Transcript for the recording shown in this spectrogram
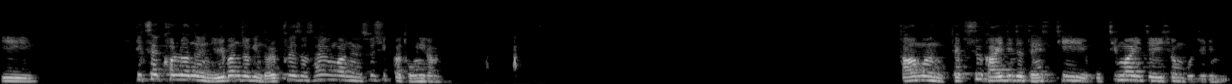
이 pixel color는 일반적인 NeRF에서 사용하는 수식과 동일합니다. 다음은 depth guided density optimization module입니다.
